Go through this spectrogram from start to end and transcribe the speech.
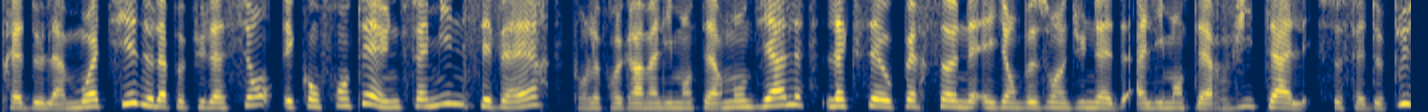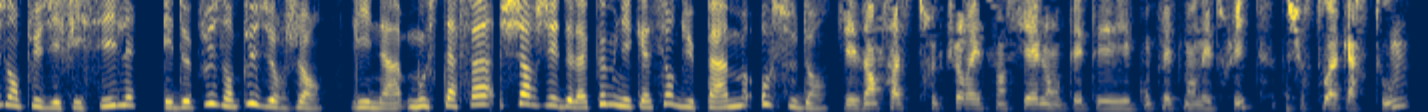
Près de la moitié de la population est confrontée à une famine sévère. Pour le programme alimentaire mondial, l'accès aux personnes ayant besoin d'une aide alimentaire vitale se fait de plus en plus difficile et de plus en plus urgent. Lina Mustafa, chargée de la communication du PAM au Soudan. Les infrastructures essentielles ont été complètement détruites, surtout à Khartoum.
